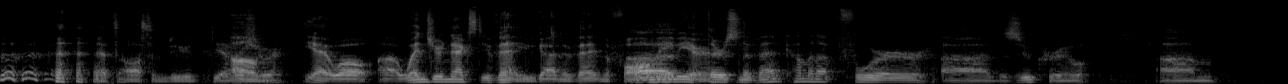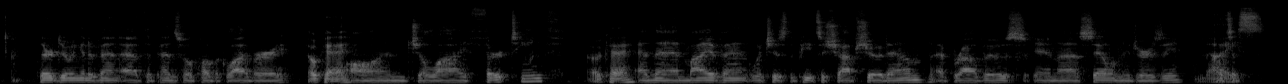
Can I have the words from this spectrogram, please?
That's awesome, dude. Yeah, for Um, sure. Yeah, well, uh, when's your next event? You got an event in the fall, Uh, maybe, or there's an event coming up for uh, the Zoo Crew. Um, they're doing an event at the Pennsville Public Library okay, on July 13th. Okay, And then my event, which is the Pizza Shop Showdown at Bravo's in uh, Salem, New Jersey. That's Nice.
